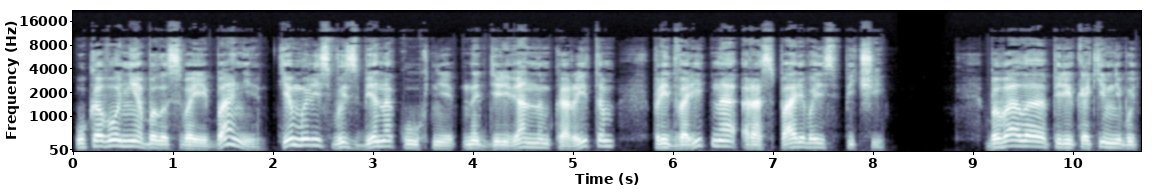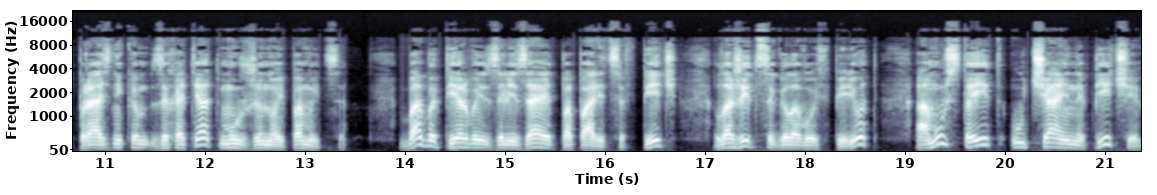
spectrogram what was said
У кого не было своей бани, те мылись в избе на кухне над деревянным корытом, предварительно распариваясь в печи. Бывало, перед каким-нибудь праздником захотят муж с женой помыться. Баба первая залезает попариться в печь, ложится головой вперед, а муж стоит у чайной печи,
